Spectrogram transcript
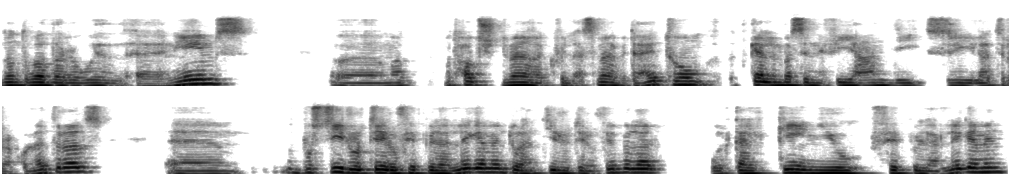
Don't bother with uh, names. uh, ما تحطش دماغك في الأسماء بتاعتهم. أتكلم بس إن في عندي 3 lateral collaterals. uh, posterior pterofibular ligament والanterior pterofibular والcalcaneo fibular ligament.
